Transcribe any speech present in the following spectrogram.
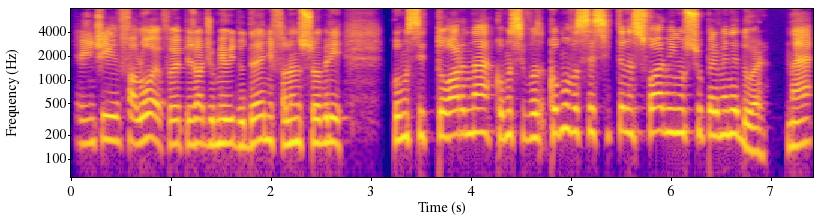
Que a gente falou, foi um episódio meu e do Dani, falando sobre como se torna, como, se, como você se transforma em um super vendedor, né?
